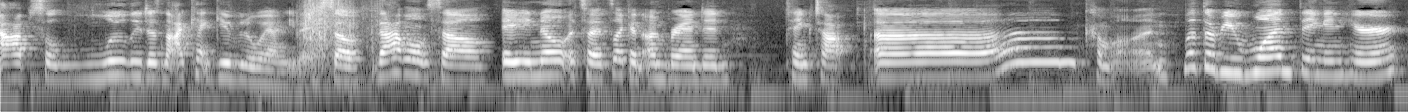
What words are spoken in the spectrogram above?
absolutely does not, I can't give it away on eBay. So that won't sell. A no, it's, a, it's like an unbranded tank top. Um, come on. Let there be one thing in here.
